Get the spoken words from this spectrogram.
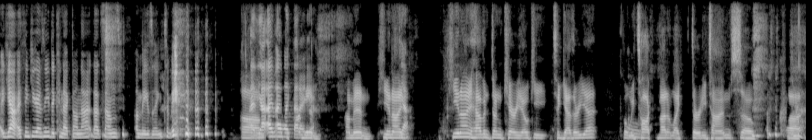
uh, yeah i think you guys need to connect on that that sounds amazing to me I, Um, yeah, I, I like that I'm idea. in. I'm in. He and I Yeah. he and I haven't done karaoke together yet, but we Oh. talked about it like 30 times. So, uh, Yeah,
